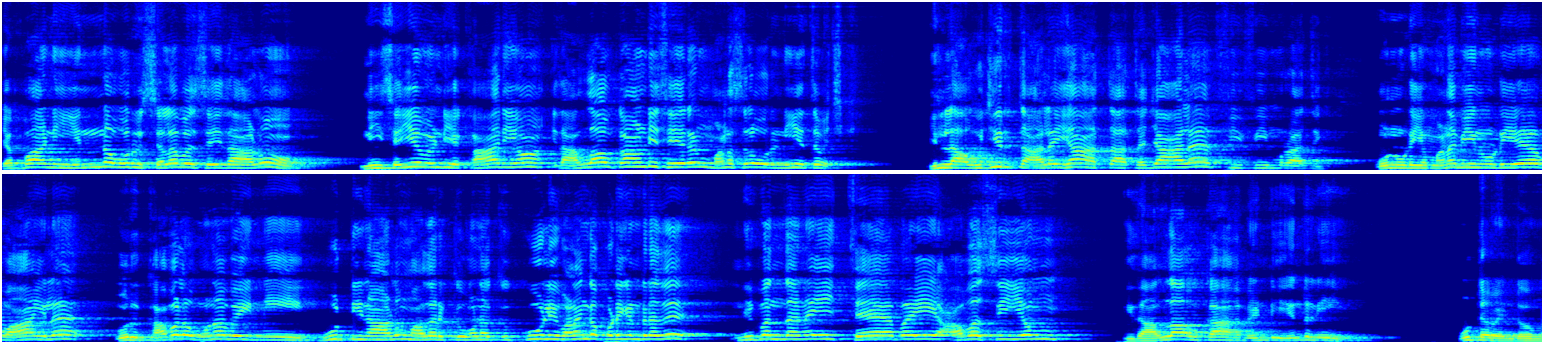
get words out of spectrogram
எப்பா நீ என்ன ஒரு செலவு செய்தாலும் நீ செய்ய வேண்டிய காரியம் இதை அல்லாவுக்காண்டி செய்யறன்னு மனசுல ஒரு நீயத்தை வச்சுக்க. இல்லா உஜிர்த்த அலையா அத்தா தஜால ஃபி ஃபி முராத்திக். உன்னுடைய மனைவியினுடைய வாயில ஒரு கவல உணவை நீ ஊட்டினாலும் அதற்கு உனக்கு கூலி வழங்கப்படுகின்றது. நிபந்தனை தேவை அவசியம் இது அல்லாவுக்காக வேண்டி என்று நீ ஊட்ட வேண்டும்.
